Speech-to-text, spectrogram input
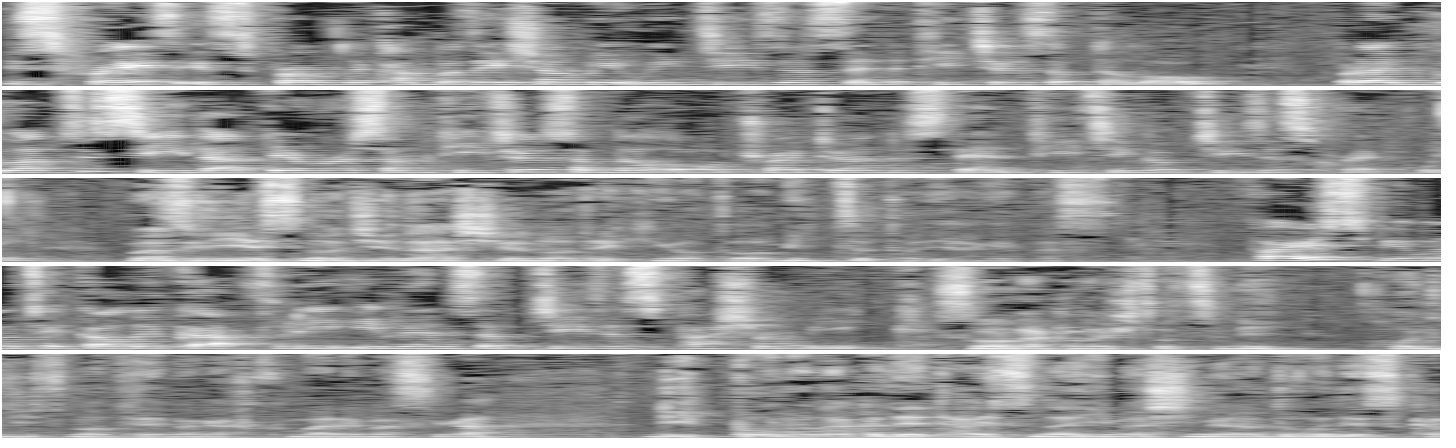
This phrase is from the conversation between Jesus and the teachers of the law. But I'm glad to see that there were some teachers of the law try to understand teaching of Jesus correctly. まずイエスの受難週の出来事を3つ取り上げます First, we will take a look at three events of Jesus' Passion Week. その中の一つに本日のテーマが含まれますが立法の中で大切な戒めはどうですか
